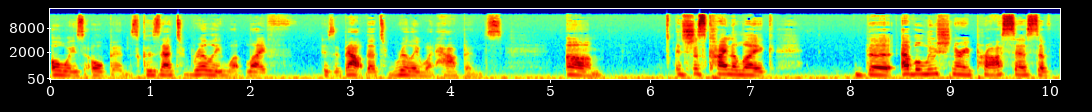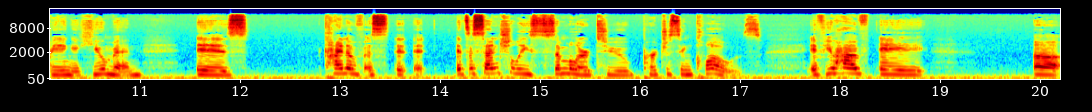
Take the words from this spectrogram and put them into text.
always opens because that's really what life is about. That's really what happens. Um, it's just kind of like the evolutionary process of being a human is kind of a, it, it, it's essentially similar to purchasing clothes. If you have a uh,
